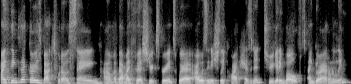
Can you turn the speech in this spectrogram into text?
I think that goes back to what I was saying um, about my first year experience, where I was initially quite hesitant to get involved and go out on a limb.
